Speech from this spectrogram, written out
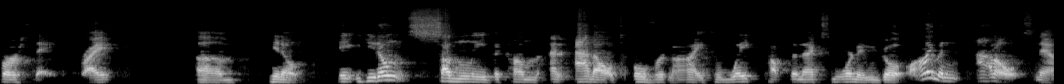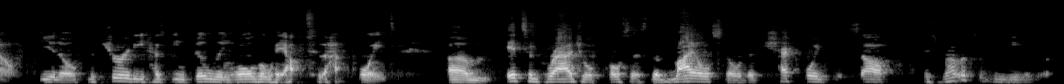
birthday, right? Um, you know, it, you don't suddenly become an adult overnight and wake up the next morning and go, I'm an adult now. You know, maturity has been building all the way up to that point um, it's a gradual process. The milestone, the checkpoint itself is relatively meaningless.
